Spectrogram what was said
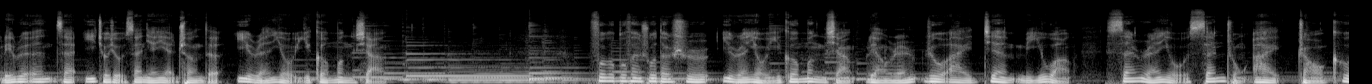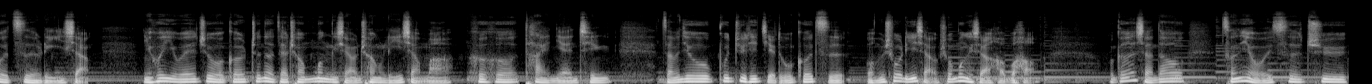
黎瑞恩在一九九三年演唱的《一人有一个梦想》。副歌部分说的是一人有一个梦想，两人热爱见迷惘。三人有三种爱，找各自理想。你会以为这首歌真的在唱梦想、唱理想吗？呵呵，太年轻。咱们就不具体解读歌词，我们说理想、说梦想好不好？我刚刚想到，曾经有一次去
